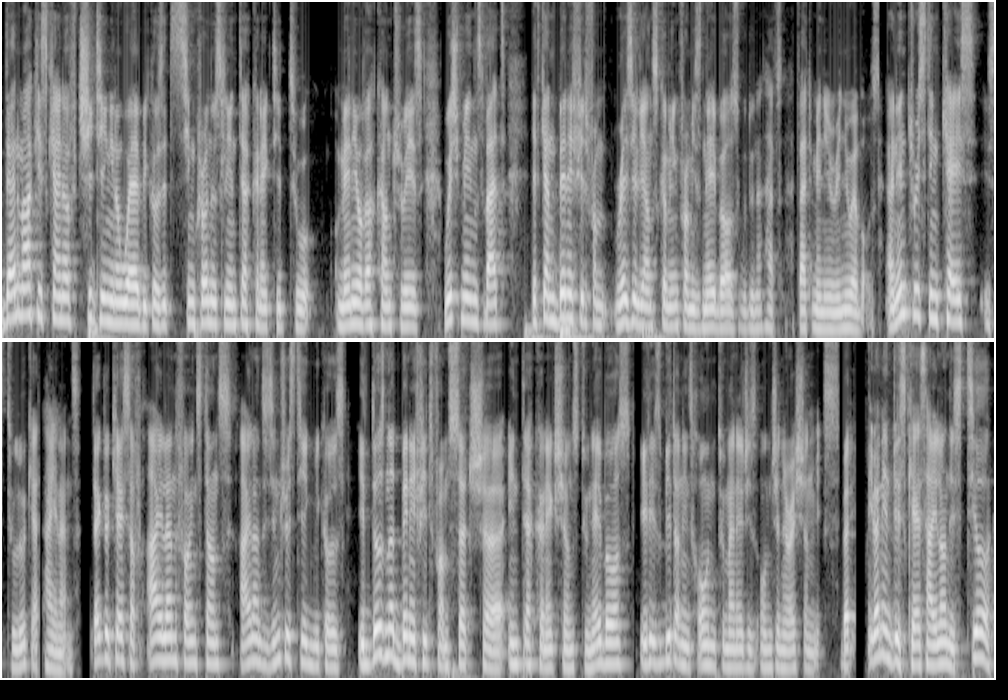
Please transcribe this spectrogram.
Denmark is kind of cheating in a way because it's synchronously interconnected to many other countries, which means that it can benefit from resilience coming from its neighbors who do not have that many renewables. An interesting case is to look at Ireland. Take the case of Ireland, for instance. Ireland is interesting because it does not benefit from such uh, interconnections to neighbors. It is bit on its own to manage its own generation mix. But even in this case, Ireland is still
